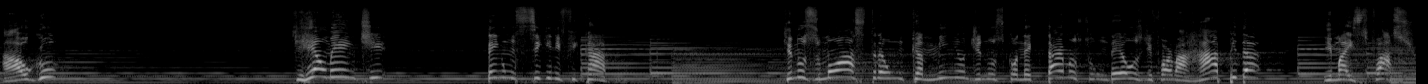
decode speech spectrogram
Algo que realmente tem um significado, que nos mostra um caminho de nos conectarmos com Deus de forma rápida e mais fácil.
